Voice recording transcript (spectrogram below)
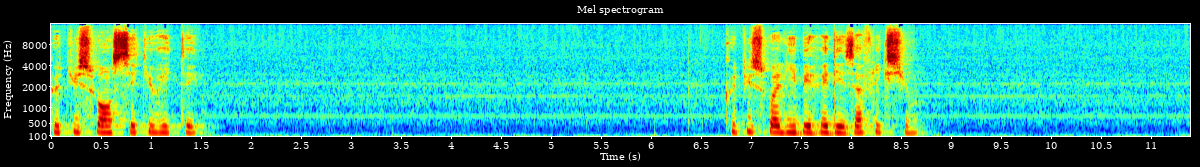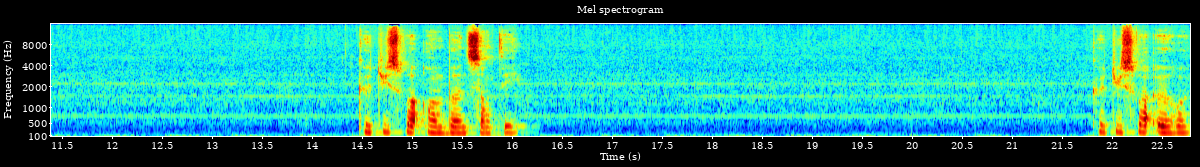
Que tu sois en sécurité. Que tu sois libéré des afflictions. Que tu sois en bonne santé. que tu sois heureux.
